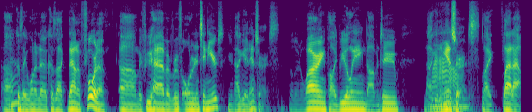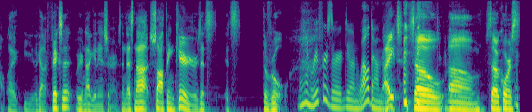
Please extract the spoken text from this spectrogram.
because they want to know. Because like down in Florida, um, if you have a roof older than ten years, you're not getting insurance. Aluminum wiring, polybutylene, knob and tube. Not getting insurance, like flat out. Like you either got to fix it or you're not getting insurance, and that's not shopping carriers. It's it's the rule Man, roofers are doing well down there. right so um so of course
